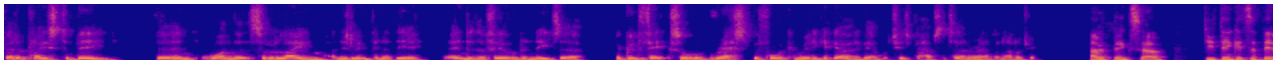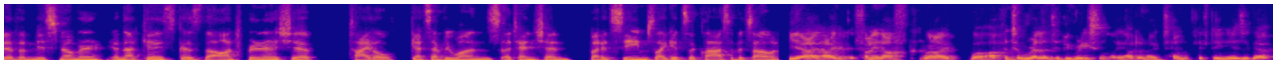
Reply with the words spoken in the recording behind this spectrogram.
better place to be than one that's sort of lame and is limping at the end of the field and needs a, a good fix or rest before it can really get going again, which is perhaps a turnaround analogy. I would think so. Do you think it's a bit of a misnomer in that case? Because the entrepreneurship title gets everyone's attention, but it seems like it's a class of its own. Yeah, I, I funny enough, when I, well, up until relatively recently, I don't know, 10, 15 years ago,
